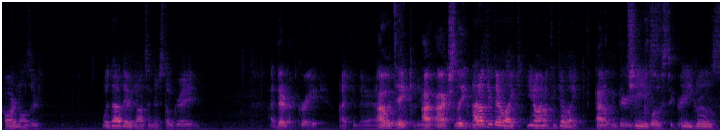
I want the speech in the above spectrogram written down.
Cardinals are, without David Johnson, they're still great. Uh, They're not great. I think they're. I would take. I actually. I don't think they're like you know. I don't think they're like I don't think they're even Chiefs, close to great. bro. Eagles.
